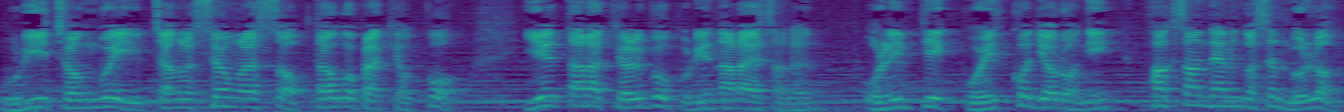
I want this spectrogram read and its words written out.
우리 정부의 입장을 수용할 수 없다고 밝혔고 이에 따라 결국 우리나라에서는 올림픽 보이콧 여론이 확산되는 것은 물론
